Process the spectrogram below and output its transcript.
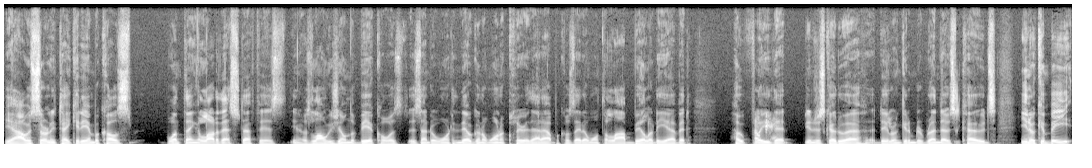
Yeah, I would certainly take it in because one thing, a lot of that stuff is, you know, as long as you own the vehicle is, is under warranty, they're going to want to clear that out because they don't want the liability of it. Hopefully, Okay. that you know, just go to a, a dealer and get them to run those codes. You know, it can be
